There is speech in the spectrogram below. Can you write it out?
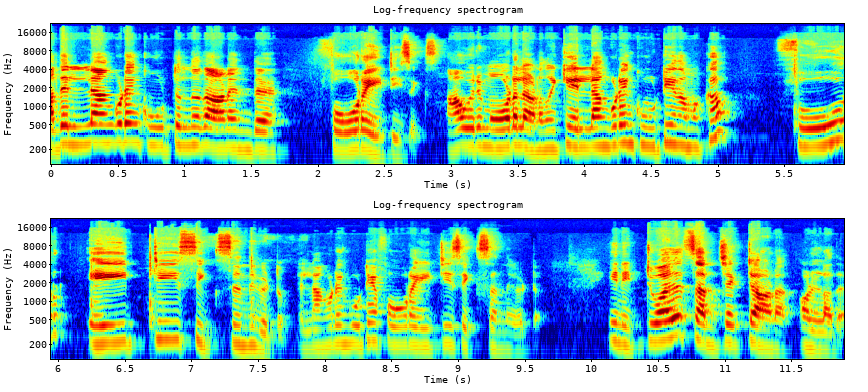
അതെല്ലാം കൂടെയും കൂട്ടുന്നതാണ് എന്ത്? ഫോർ എയ്റ്റി സിക്സ് ആ ഒരു മോഡലാണ് നോക്കിയാൽ എല്ലാം കൂടെയും കൂട്ടി നമുക്ക് ഫോർ എയ്റ്റി സിക്സ് എന്ന് കിട്ടും. എല്ലാം കൂടെയും കൂട്ടിയാൽ ഫോർ എയ്റ്റി സിക്സ് എന്ന് കിട്ടും. ഇനി ട്വൽവ് സബ്ജക്റ്റ് ആണ് ഉള്ളത്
